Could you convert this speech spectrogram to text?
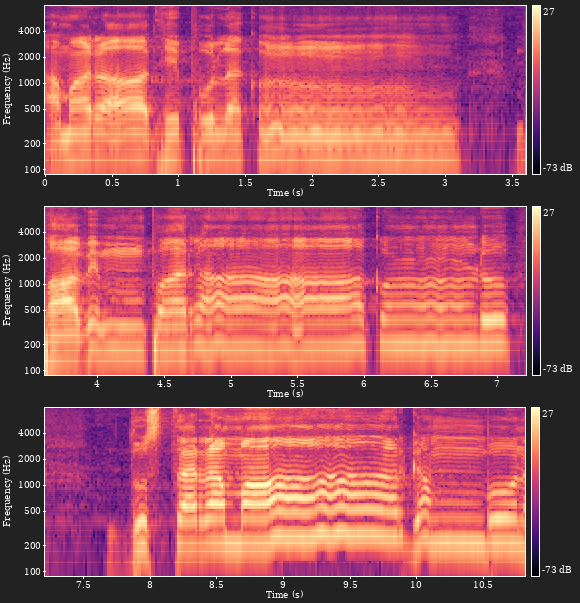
అమరాధిపులకు భావింపరాకుండు దుస్తర మార్గంబున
